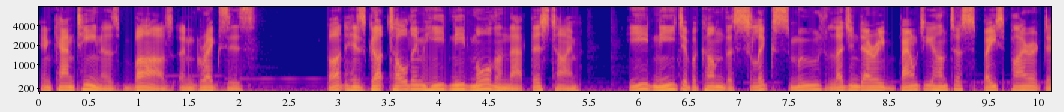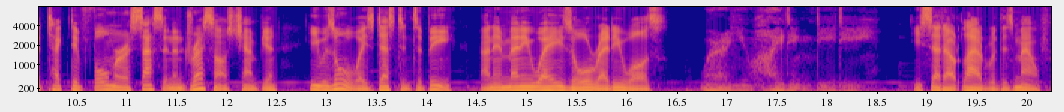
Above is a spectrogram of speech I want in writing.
in cantinas, bars, and Greggs. But his gut told him he'd need more than that this time. He'd need to become the slick, smooth, legendary bounty hunter, space pirate, detective, former assassin, and dressage champion he was always destined to be, and in many ways already was. Where are you hiding, Dee Dee? He said out loud with his mouth,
